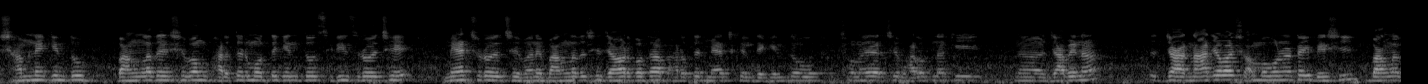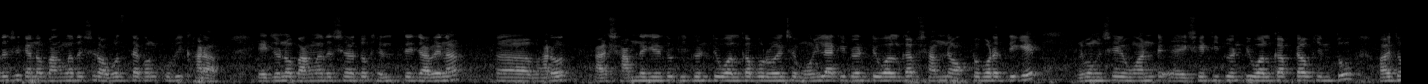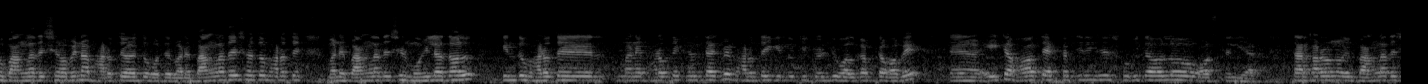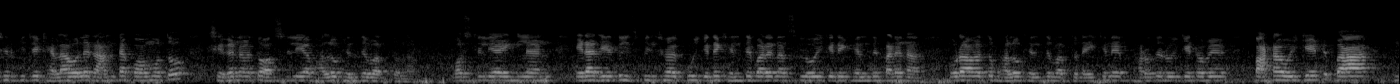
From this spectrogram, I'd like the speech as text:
সামনে কিন্তু বাংলাদেশ এবং ভারতের মধ্যে কিন্তু সিরিজ রয়েছে, ম্যাচ রয়েছে। মানে বাংলাদেশে যাওয়ার কথা ভারতের ম্যাচ খেলতে। কিন্তু শোনা যাচ্ছে ভারত নাকি যাবে না। যা, না যাওয়ার সম্ভাবনাটাই বেশি। বাংলাদেশে কেন? বাংলাদেশের অবস্থা এখন খুবই খারাপ। এই জন্য বাংলাদেশে হয়তো খেলতে যাবে না। ভারত। আর সামনে যেহেতু টি টোয়েন্টি ওয়ার্ল্ড কাপও রয়েছে, মহিলা টি টোয়েন্টি ওয়ার্ল্ড কাপ সামনে অক্টোবরের দিকে। এবং সেই ওয়ান ডে সেই টি টোয়েন্টি ওয়ার্ল্ড কাপটাও কিন্তু হয়তো বাংলাদেশে হবে না, ভারতে হয়তো হতে পারে। বাংলাদেশ হয়তো ভারতে মানে বাংলাদেশের মহিলা দল কিন্তু ভারতের মানে ভারতে খেলতে আসবে, ভারতেই কিন্তু টি টোয়েন্টি ওয়ার্ল্ড কাপটা হবে। এইটা হওয়াতে একটা জিনিসের সুবিধা হলো অস্ট্রেলিয়ার। তার কারণ ওই বাংলাদেশের পিচে খেলা হলে রানটা কম হতো, সেখানে হয়তো অস্ট্রেলিয়া ভালো খেলতে পারতো না। অস্ট্রেলিয়া, ইংল্যান্ড, এরা যেহেতু স্পিন সহায়ক উইকেটে খেলতে পারে না, স্লো উইকেটে খেলতে পারে না, ওরা হয়তো ভালো খেলতে পারতো না। এখানে ভারতের উইকেট হবে পাটা উইকেট বা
